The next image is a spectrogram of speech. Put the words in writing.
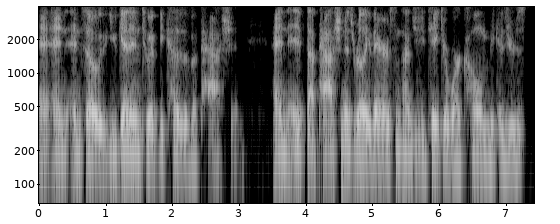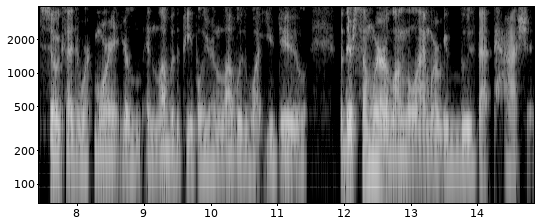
and and so you get into it because of a passion. And if that passion is really there, sometimes you take your work home because you're just so excited to work more. You're in love with the people. You're in love with what you do. But there's somewhere along the line where we lose that passion.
